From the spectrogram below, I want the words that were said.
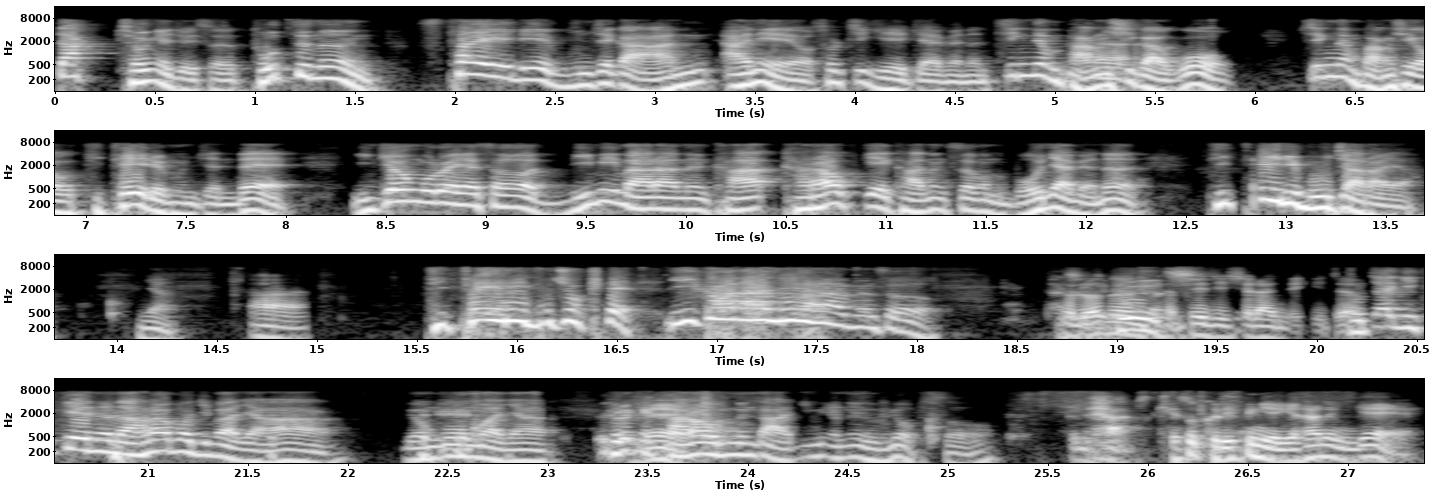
딱 정해져 있어요. 도트는 스타일의 문제가 안, 아니에요. 솔직히 얘기하면은 찍는 방식하고 찍는 방식하고 디테일의 문제인데 이 경우로 해서 님이 말하는 가, 갈아엎기의 가능성은 뭐냐면은 디테일이 모자라요. 그냥 아 디테일이 부족해 이건 아니야 하면서 다시 결론은 그- 변태짓이란 얘기죠 도자기 깨는 할아버지 마냥 명곡 마냥 그렇게 네. 갈아엎는 거 아니면 의미 없어. 근데 앞- 계속 그래픽 얘기를 하는 게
